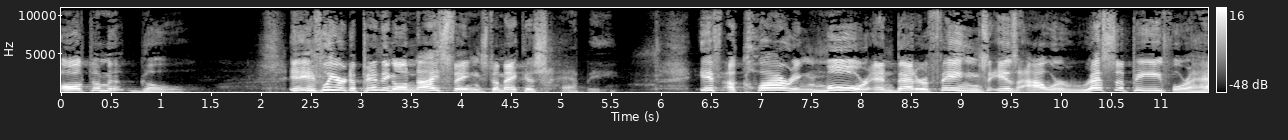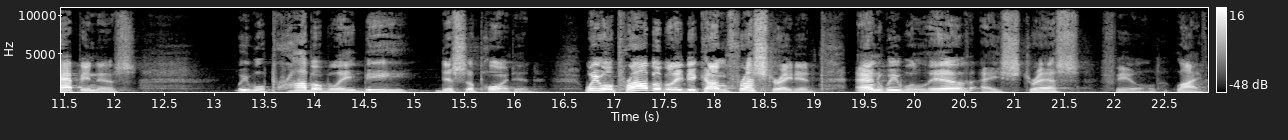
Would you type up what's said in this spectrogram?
ultimate goal, if we are depending on nice things to make us happy, if acquiring more and better things is our recipe for happiness, we will probably be disappointed. We will probably become frustrated and we will live a stress filled life.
